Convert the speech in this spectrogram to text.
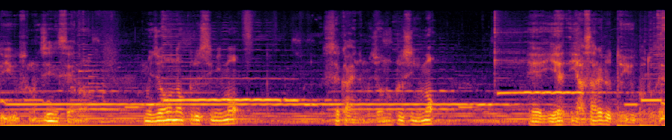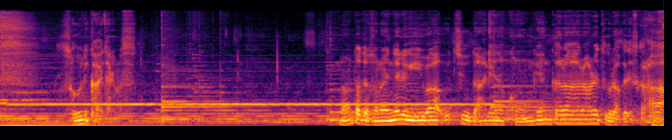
ていうその人生の無常の苦しみも世界の無常の苦しみも、えー、癒されるということです。そういうふうに書いてあります。なんだってそのエネルギーは宇宙大霊の根源から現れてくるわけですから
